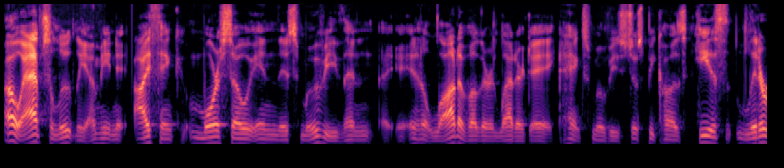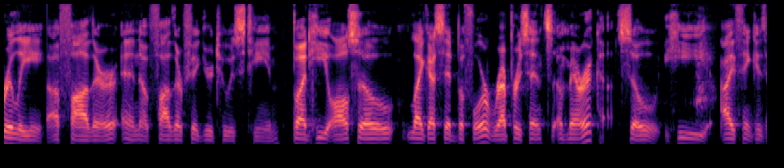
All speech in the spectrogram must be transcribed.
Oh, absolutely. I mean, I think more so in this movie than uh, in a lot of other latter day Hanks movies, just because he is literally a father and a father figure to his team. But he also, like I said before, represents America. So he, I think, is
